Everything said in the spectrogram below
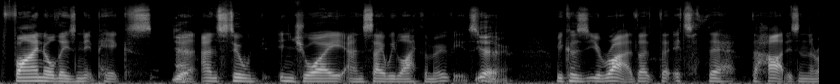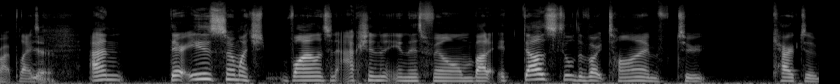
find all these nitpicks Yeah. and, and still enjoy and say we like the movies. You Yeah. know? Because you're right that, that it's the the heart is in the right place, Yeah. and there is so much violence and action in this film, but it does still devote time to character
